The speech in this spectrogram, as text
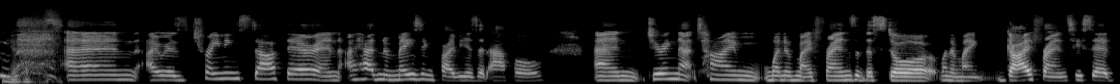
yes. and I was training staff there, and I had an amazing five years at Apple. And during that time, one of my friends at the store, one of my guy friends, he said,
